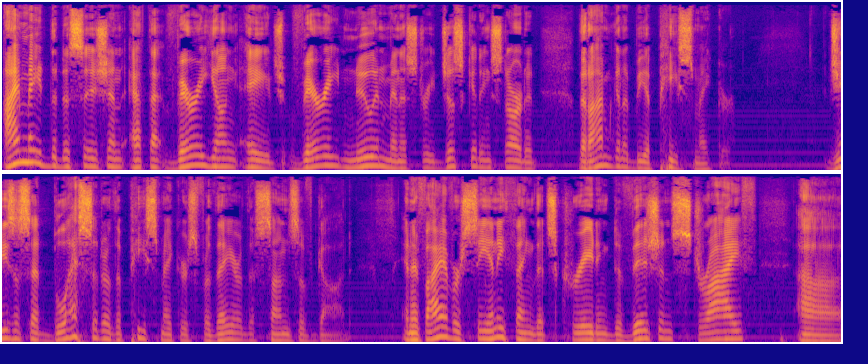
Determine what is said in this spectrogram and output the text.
I made the decision at that very young age, very new in ministry, just getting started, that I'm going to be a peacemaker. Jesus said, Blessed are the peacemakers, for they are the sons of God. And if I ever see anything that's creating division, strife, uh,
